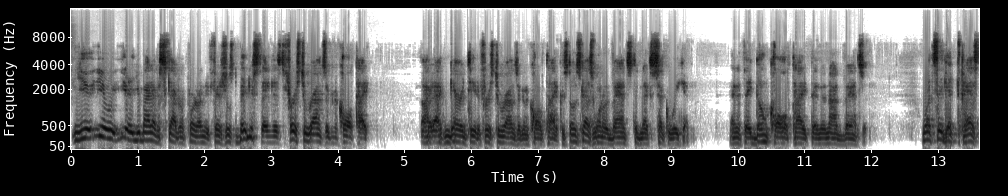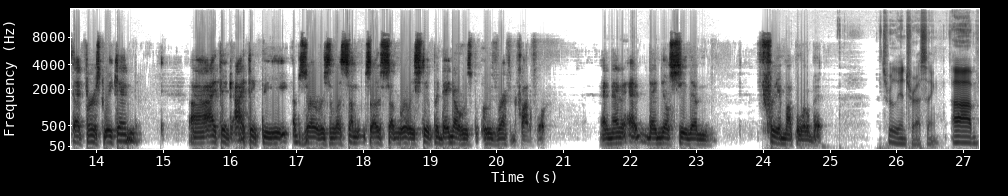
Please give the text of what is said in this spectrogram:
You you you, know, you might have a scout report on the officials. The biggest thing is the first two rounds are going to call tight. I, I, can guarantee the first two rounds are going to call tight because those guys want to advance to the next second weekend. And if they don't call tight, then they're not advancing. Once they get past that first weekend, uh, I think I think the observers, unless some does something really stupid, they know who's who's ref in Final Four, and then and then you'll see them free them up a little bit. It's really interesting. Um,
